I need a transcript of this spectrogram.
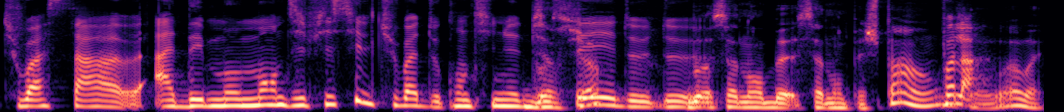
tu vois, ça à des moments difficiles, tu vois, de continuer de Bien bosser, sûr. de, de- Bon, ça n'embe- ça n'empêche pas. hein. Voilà. Ouais, ouais.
